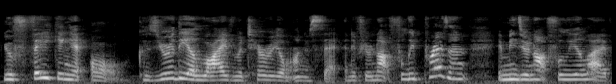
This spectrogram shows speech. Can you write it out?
you're faking it all because you're the alive material on a set. And if you're not fully present it means you're not fully alive.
